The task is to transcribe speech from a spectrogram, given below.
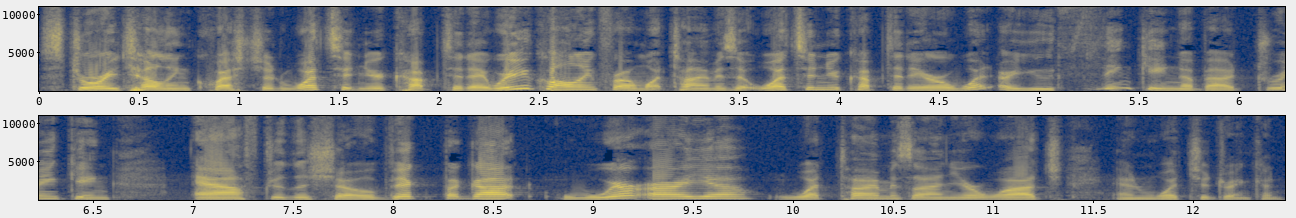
storytelling question. What's in your cup today? Where are you calling from? What time is it? What's in your cup today? Or what are you thinking about drinking? After the show, Vic Bhagat, where are you? What time is on your watch? And what you drinking?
